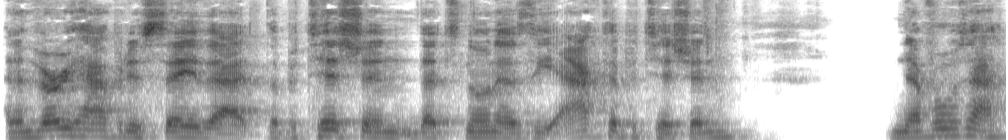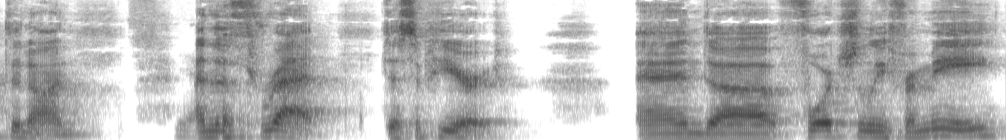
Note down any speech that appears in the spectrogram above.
And I'm very happy to say that the petition that's known as the ACTA petition never was acted on, yeah. and the threat disappeared. And uh, fortunately for me,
